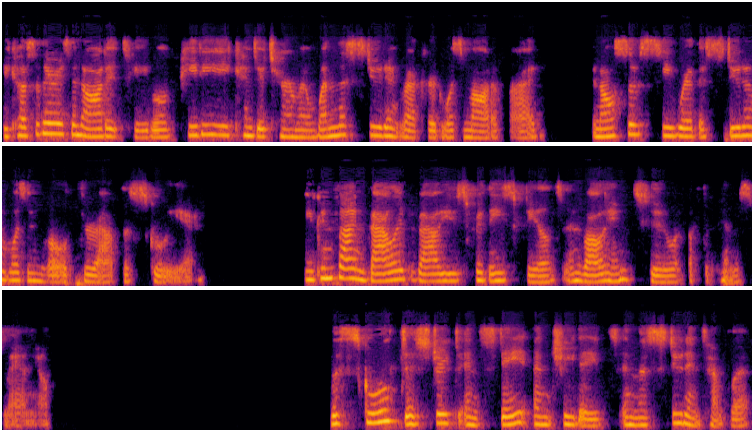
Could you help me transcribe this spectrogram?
Because there is an audit table, PDE can determine when the student record was modified and also see where the student was enrolled throughout the school year. You can find valid values for these fields in Volume 2 of the PIMS manual. The school, district, and state entry dates in the student template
